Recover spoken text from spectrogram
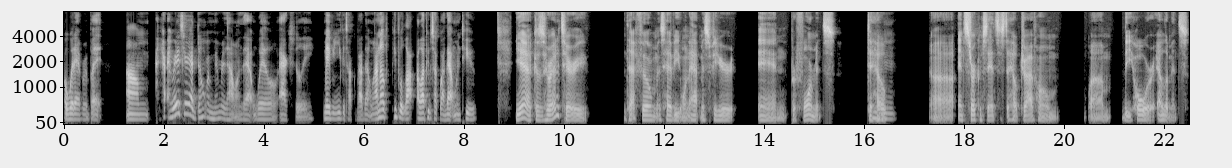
or whatever. But um Hereditary, I don't remember that one that well actually. Maybe you could talk about that one. I know people a lot, a lot of people talk about that one too. Yeah, because Hereditary, that film is heavy on atmosphere and performance to help Mhm. uh, and circumstances to help drive home um, the horror elements.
